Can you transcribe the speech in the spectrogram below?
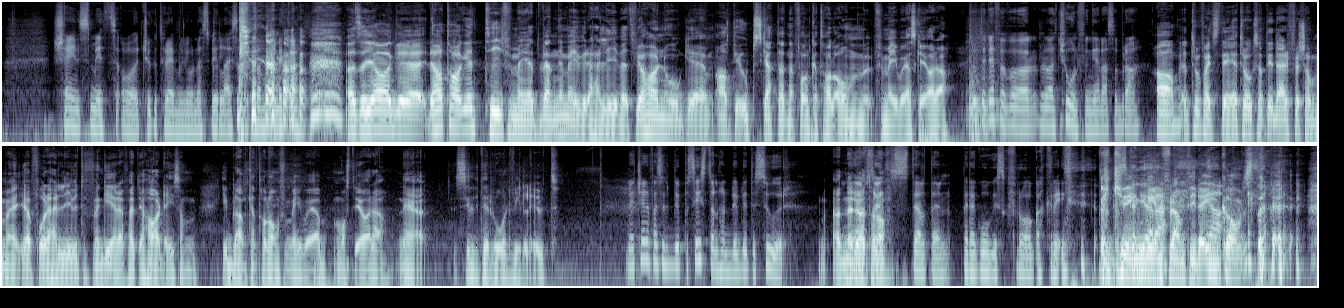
Shane Smith och 23 miljoners villa i Santa Monica. Alltså jag, eh, det har tagit tid för mig att vänja mig vid det här livet. Jag har nog eh, alltid uppskattat när folk har talat om för mig vad jag ska göra. Jag tror inte det är därför vår relation fungerar så bra. Ja, jag tror faktiskt det. Jag tror också att det är därför som jag får det här livet att fungera. För att jag har dig som ibland kan tala om för mig vad jag måste göra när jag ser lite rådvill ut. Men jag känner faktiskt att du på sistone har blivit lite sur. Ja, När du har talat om ställt en pedagogisk fråga kring kring min göra. framtida Ja. inkomst.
